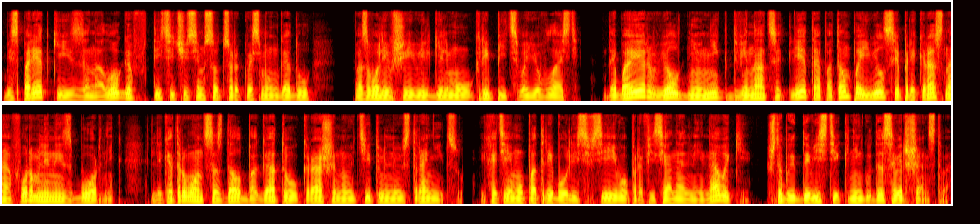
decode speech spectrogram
беспорядки из-за налогов в 1748 году, позволившие Вильгельму укрепить свою власть, ДБР вел дневник 12 лет, а потом появился прекрасно оформленный сборник, для которого он создал богато украшенную титульную страницу. И хотя ему потребовались все его профессиональные навыки, чтобы довести книгу до совершенства,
